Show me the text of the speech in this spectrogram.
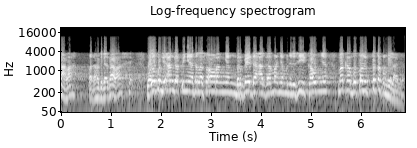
salah padahal tidak salah. Walaupun dianggap ini adalah seorang yang berbeda agamanya menyelisih kaumnya, maka Abu Talib tetap membelanya.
